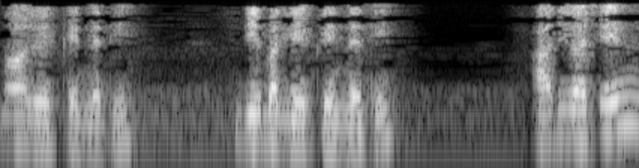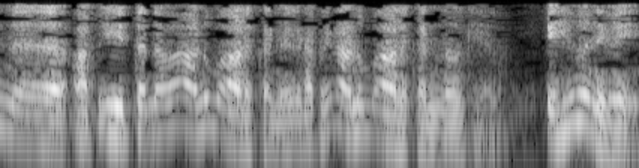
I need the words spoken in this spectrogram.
මාළුවෙක් වෙන්නේ නැති, දියබලියෙක් වෙන්නේ නැති. ආදි වශයෙන් අපි හිතනවා අනුමාන කරනවා. ඒකට අපි අනුමාන කරනවා කියලා. එහෙම නෙවෙයි.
